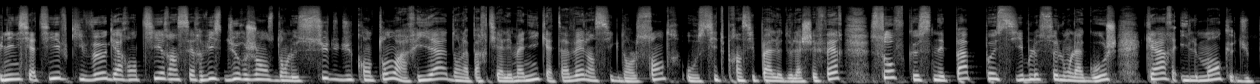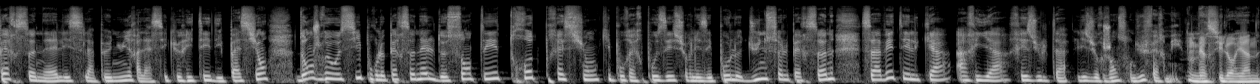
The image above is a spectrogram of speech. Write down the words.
une initiative qui veut garantir un service d'urgence dans le sud du canton, à Ria, dans la partie alémanique, à Tavel, ainsi que dans le centre, au site principal de l'HFR. Sauf que ce n'est pas possible selon la gauche, car il manque du personnel et cela peut nuire à la sécurité des patients. Dangereux aussi pour le personnel de santé, trop de pression qui pourrait reposer sur les épaules d'une seule personne. Ça avait été le cas à Ria. Résultat, les urgences ont dû fermer. Merci Lauriane.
